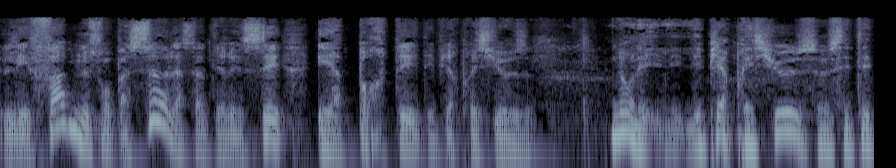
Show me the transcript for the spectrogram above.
les femmes ne sont pas seules à s'intéresser et à porter des pierres précieuses. Non, les, les, pierres précieuses, c'était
